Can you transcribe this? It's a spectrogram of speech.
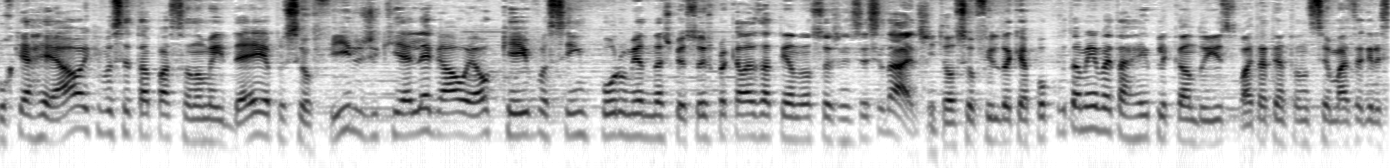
Porque a real é que você tá passando uma ideia pro seu filho de que é legal, é ok você impor o medo nas pessoas para que elas atendam às suas necessidades. Então seu filho daqui a pouco também vai estar tá replicando isso, vai estar tá tentando ser mais agressivo,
